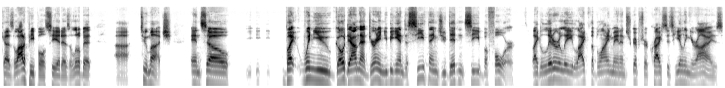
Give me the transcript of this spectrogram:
because a lot of people see it as a little bit uh, too much. And so but when you go down that journey and you begin to see things you didn't see before like literally like the blind man in scripture christ is healing your eyes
